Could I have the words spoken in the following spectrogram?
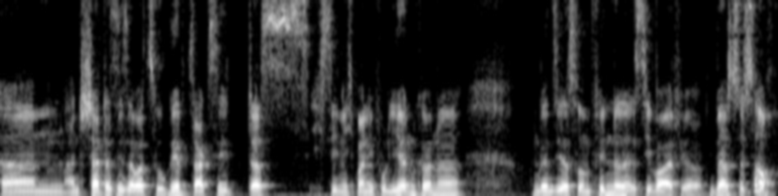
Ähm, anstatt dass sie es aber zugibt, sagt sie, dass ich sie nicht manipulieren könne. Und wenn sie das so empfindet, ist die Wahrheit für. Ja, es ist auch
